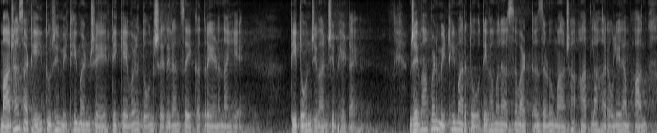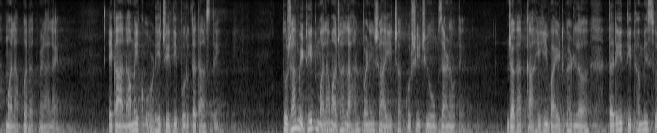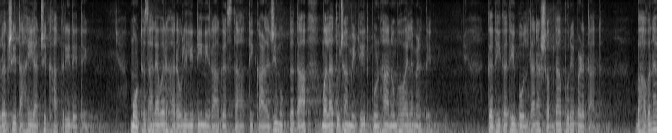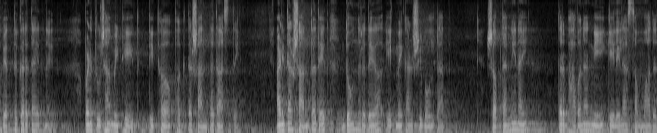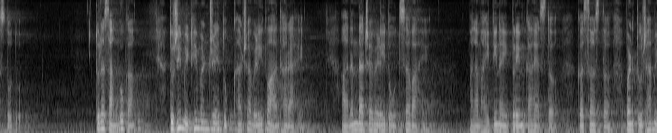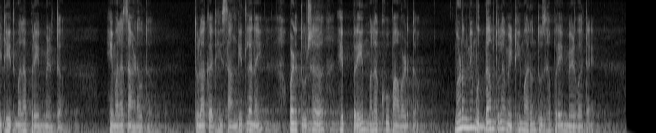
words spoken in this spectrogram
माझ्यासाठी तुझी मिठी म्हणजे ती केवळ दोन शरीरांचं एकत्र येणं नाही आहे ती दोन जीवांची भेट आहे. जेव्हा आपण मिठी मारतो तेव्हा मला असं वाटतं जणू माझ्या आतला हरवलेला भाग मला परत मिळाला आहे एका अनामिक ओढीची ती पूर्तता असते. तुझ्या मिठीत मला माझ्या लहानपणीच्या आईच्या कुशीची ऊब जाणवते. जगात काहीही वाईट घडलं तरी तिथं मी सुरक्षित आहे याची खात्री देते. मोठं झाल्यावर हरवलेली ती निरागसता ती काळजीमुक्तता मला तुझ्या मिठीत पुन्हा अनुभवायला मिळते. कधीकधी बोलताना शब्द अपुरे पडतात. भावना व्यक्त करता येत नाहीत. पण तुझ्या मिठीत तिथं फक्त शांतता असते. आणि त्या शांततेत दोन हृदय एकमेकांशी बोलतात. शब्दांनी नाही तर भावनांनी केलेला संवाद असतो तो. तुला सांगू का? तुझी मिठी म्हणजे दुःखाच्या वेळी तो आधार आहे. आनंदाच्या वेळी तो उत्सव आहे. मला माहिती नाही प्रेम काय असतं कसं असतं पण तुझ्या मिठीत मला प्रेम मिळतं. हे मला जाणवतं. तुला कधी सांगितलं नाही पण तुझं हे प्रेम मला खूप आवडतं. म्हणून मी मुद्दाम तुला मिठी मारून तुझं प्रेम मिळवत आहे.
